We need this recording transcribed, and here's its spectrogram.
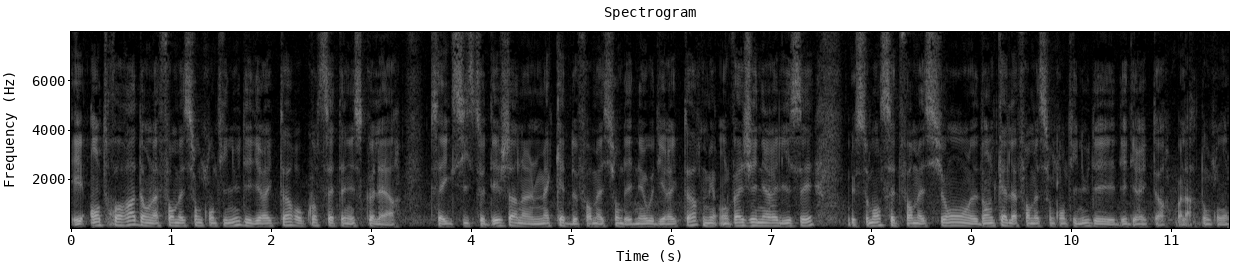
et entrera dans la formation continue des directeurs au cours de cette année scolaire. Ça existe déjà dans la maquette de formation des néo-directeurs, mais on va généraliser justement cette formation euh, dans le cadre de la formation continue des, directeurs. Voilà, donc on,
